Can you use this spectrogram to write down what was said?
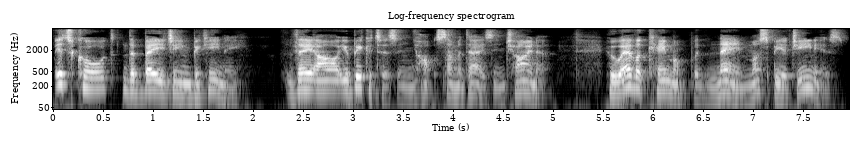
It's called the Beijing bikini. They are ubiquitous in hot summer days in China. Whoever came up with the name must be a genius,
